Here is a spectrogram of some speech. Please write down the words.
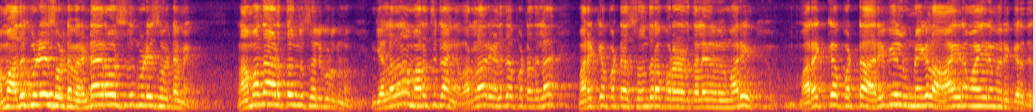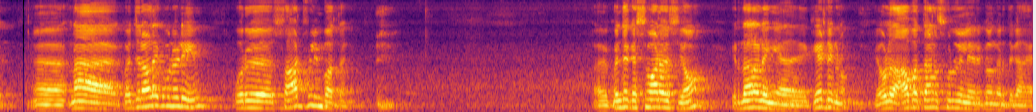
ஆமாம் அதுக்கு முன்னாடியே சொல்லிட்டோமே ரெண்டாயிரம் வருஷத்துக்கு முன்னாடியே சொல்லிட்டோமே. நம்ம தான் அடுத்தவங்களுக்கு சொல்லிக் கொடுக்கணும். இங்கே எல்லாம் மறைச்சிட்டாங்க. வரலாறு எழுதப்பட்டதில் மறைக்கப்பட்ட சுதந்திர போராட்ட தலைவர்கள் மாதிரி மறைக்கப்பட்ட அறிவியல் உண்மைகள் ஆயிரம் ஆயிரம் இருக்கிறது. நான் கொஞ்ச நாளைக்கு முன்னாடி ஒரு ஷார்ட் ஃபிலிம் பார்த்தேங்க கொஞ்சம் கஷ்டமான விஷயம். இருந்தாலும் நீங்கள் கேட்டுக்கணும். எவ்வளோ ஆபத்தான சூழ்நிலை இருக்குங்கிறதுக்காக.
